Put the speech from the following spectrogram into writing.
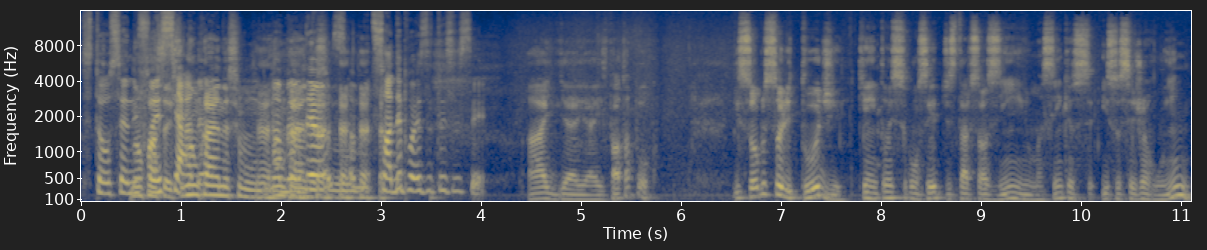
Estou sendo Não faça isso, influenciada. não caia nesse mundo. Oh, Não meu caia nesse mundo. Deus, só depois do TCC. Ai, ai, ai, falta pouco. E sobre solitude, que é então esse conceito de estar sozinho, mas sem que isso seja ruim,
